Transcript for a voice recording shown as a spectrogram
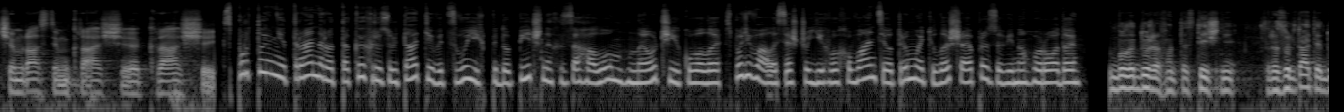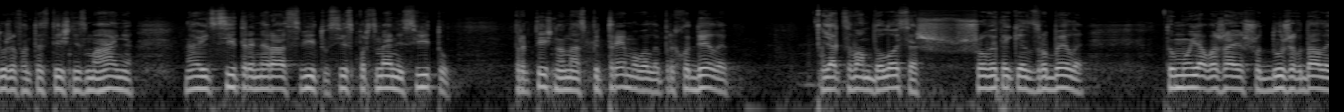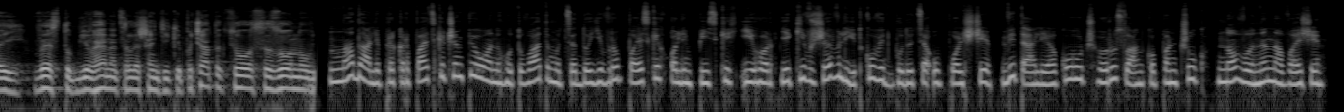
чим раз, тим краще, краще. Спортивні тренери таких результатів від своїх підопічних загалом не очікували. Сподівалися, що їх вихованці отримають лише призові нагороди. Були дуже фантастичні результати, дуже фантастичні змагання. Навіть всі тренера світу, всі спортсмени світу практично нас підтримували, приходили. Як це вам вдалося? Що ви таке зробили? Тому я вважаю, що дуже вдалий виступ Євгена це лише тільки початок цього сезону. Надалі прикарпатські чемпіони готуватимуться до європейських олімпійських ігор, які вже влітку відбудуться у Польщі. Віталія Когуч, Руслан Копанчук. Новини на вежі.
